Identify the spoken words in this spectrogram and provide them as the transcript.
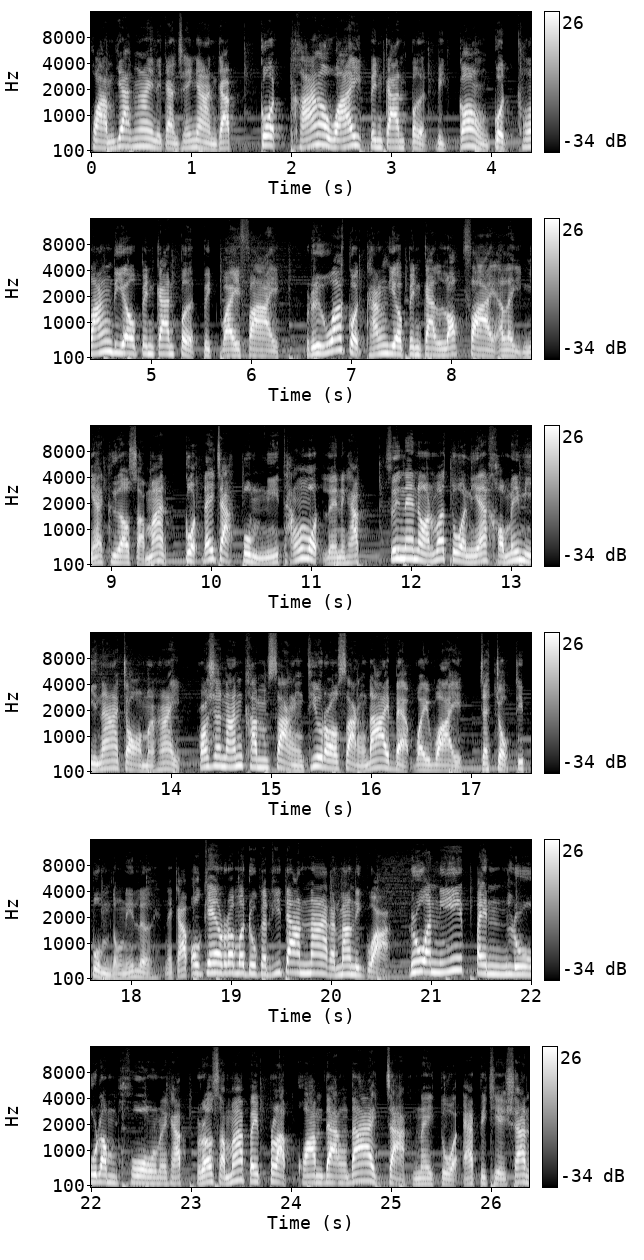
ความยากง่ายในการใช้งานครับ กดค้างเอาไว้เป็นการเปิดปิดกล้อง กดครั้งเดียวเป็นการเปิดปิด Wi-Fi หรือว่ากดครั้งเดียวเป็นการล็อกไฟล์อะไรอย่างเงี้ยคือเราสามารถกดได้จากปุ่มนี้ทั้งหมดเลยนะครับ ซึ่งแน่นอนว่าตัวนี้เขาไม่มีหน้าจอมาให้ เพราะฉะนั้นคำสั่งที่เราสั่งได้แบบไวๆ จะจบที่ปุ่มตรงนี้เลยนะครับ โอเค เรามาดูกันที่ด้านหน้ากันบ้างดีกว่า รูอันนี้เป็นรูลำโพงนะครับ เราสามารถไปปรับความดังได้จากในตัวแอปพลิเคชัน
